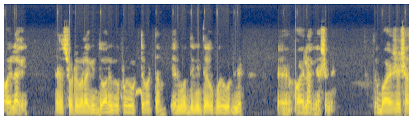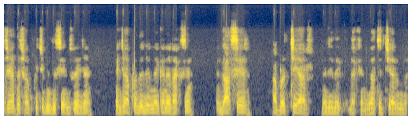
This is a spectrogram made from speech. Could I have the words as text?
ভয় লাগে। আসলে ছোটবেলায় কিন্তু অনেক উপরে উঠতে পারতাম, এর মধ্যে কিন্তু উপরে উঠলে ভয় লাগে আসলে। তো বয়সের সাথে সাথে সবকিছু কিন্তু চেঞ্জ হয়ে যায়। এই যে আপনাদের জন্য এখানে রাখছে গাছের আপনার চেয়ার এই যে দেখেন গাছের চেয়ারগুলা।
